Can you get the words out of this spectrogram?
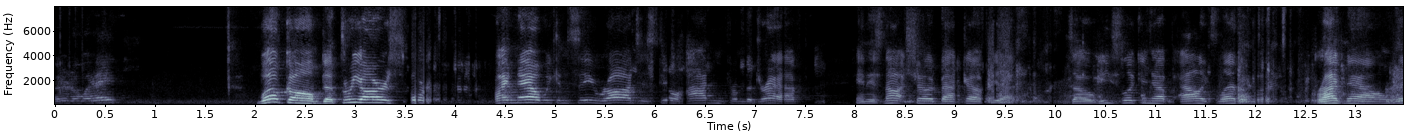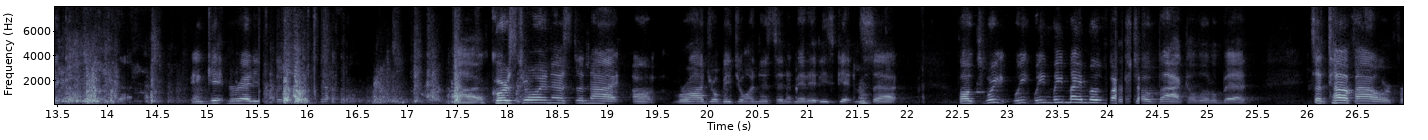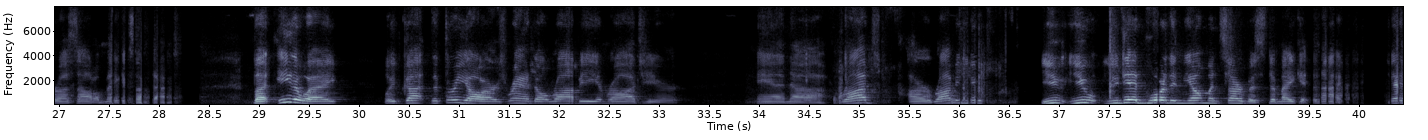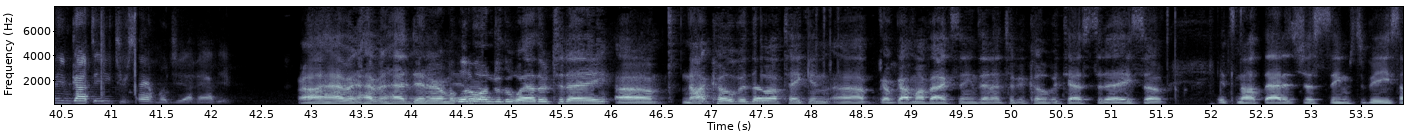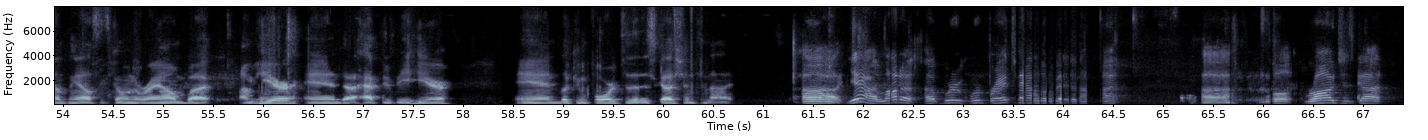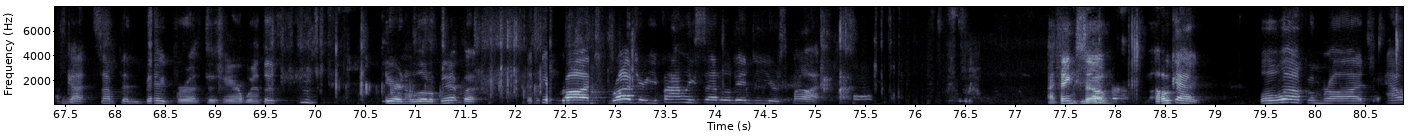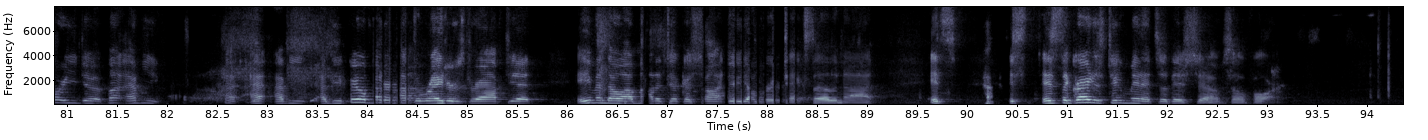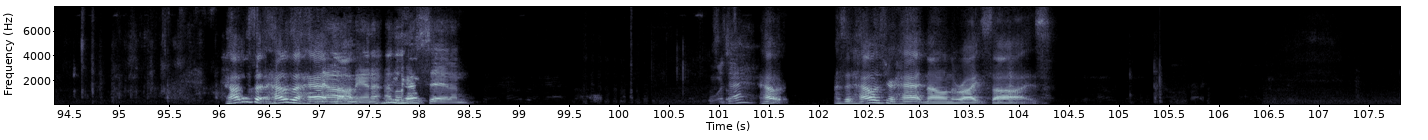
Put it away. Welcome to 3R Sports. Right now, we can see Raj is still hiding from the draft and is not showed back up yet. So he's looking up Alex Leatherwood right now on Wikipedia and getting ready for the. Uh, of course, join us tonight, uh, Raj will be joining us in a minute. He's getting set. Folks, we, we, we, we may move our show back a little bit. It's a tough hour for us all to make it sometimes. But either way, we've got the three R's, Randall, Robbie, and Raj here. And uh, Raj or Robbie, you you you you did more than yeoman service to make it tonight. You haven't even got to eat your sandwich yet, have you? I haven't haven't had dinner. I'm a little under the weather today. Um, not COVID though. I've taken. Uh, I've got my vaccines and I took a COVID test today. So it's not that. It just seems to be something else that's going around. But I'm here and uh, happy to be here and looking forward to the discussion tonight. Uh, yeah, a lot of uh, we're we're branching out a little bit tonight. Uh, well, Raj has got got something big for us to share with us here in a little bit, but let's get Raj. Roger, you finally settled into your spot. I think so. Okay. Well, welcome, Raj. How are you doing? Have you have you have you feel better about the Raiders draft yet? Even though I might have took a shot to younger text the other night, it's it's it's the greatest two minutes of this show so far. How does it? How does a hat? No, not, man. I, like I said, I'm. What's that? How? I said, how is your hat not on the right size?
